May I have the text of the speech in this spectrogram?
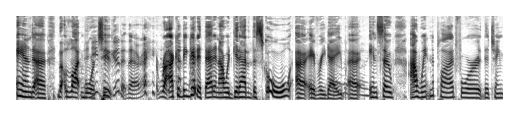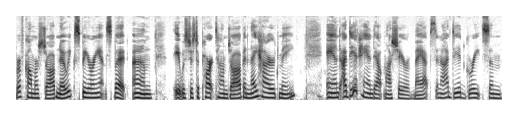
and uh, a lot more too. Be good at that, right? right, I could be good at that, and I would get out of the school uh, every day. Uh, and so I went and applied for the Chamber of Commerce job. No experience, but um, it was just a part-time job, and they hired me. And I did hand out my share of maps, and I did greet some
